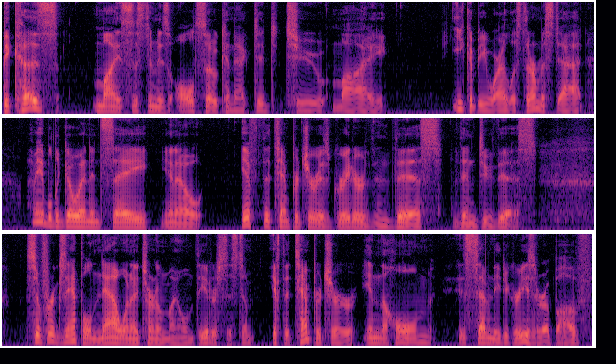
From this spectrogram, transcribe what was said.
because my system is also connected to my Ecobee wireless thermostat, I'm able to go in and say, you know, if the temperature is greater than this, then do this. So, for example, now when I turn on my home theater system, if the temperature in the home is 70 degrees or above,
